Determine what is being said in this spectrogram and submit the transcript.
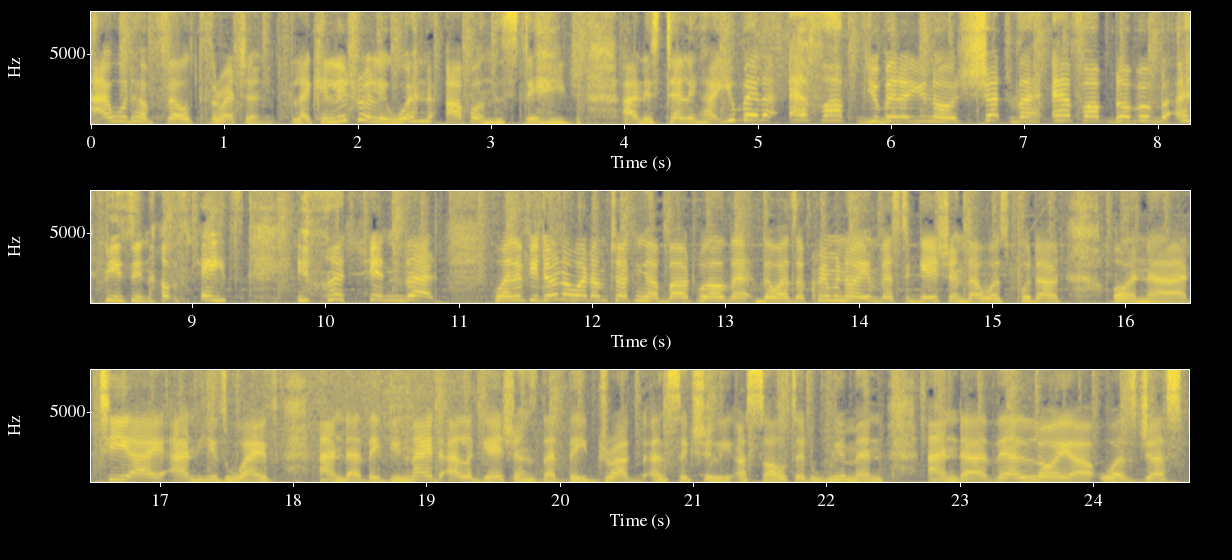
I would have felt threatened. Like he literally went up on the stage and is telling her, "You better f up. You better, you know, shut the f up." Blah blah blah. And he's in her face. Imagine that. Well, if you don't know what I'm talking about, well, the, there was a criminal investigation that was put out on uh, T.I. and his wife, and uh, they denied allegations that they drugged and sexually assaulted women. And uh, their lawyer was just,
